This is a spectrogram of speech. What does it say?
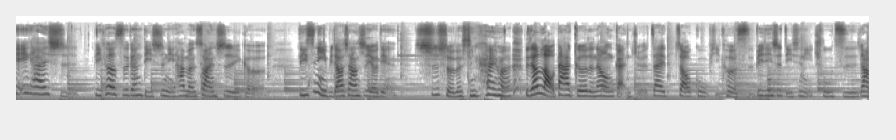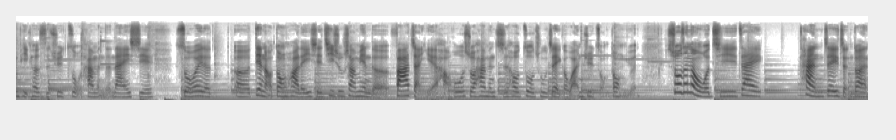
实一开始，皮克斯跟迪士尼他们算是一个，迪士尼比较像是有点施舍的心态嘛，比较老大哥的那种感觉，在照顾皮克斯。毕竟是迪士尼出资让皮克斯去做他们的那一些所谓的呃电脑动画的一些技术上面的发展也好，或者说他们之后做出这个《玩具总动员》。说真的，我其实，在看这一整段，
